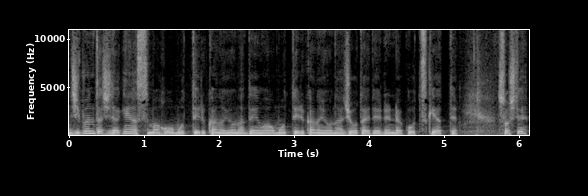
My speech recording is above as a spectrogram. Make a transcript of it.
自分たちだけがスマホを持っているかのような電話を持っているかのような状態で連絡を付け合って、そして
